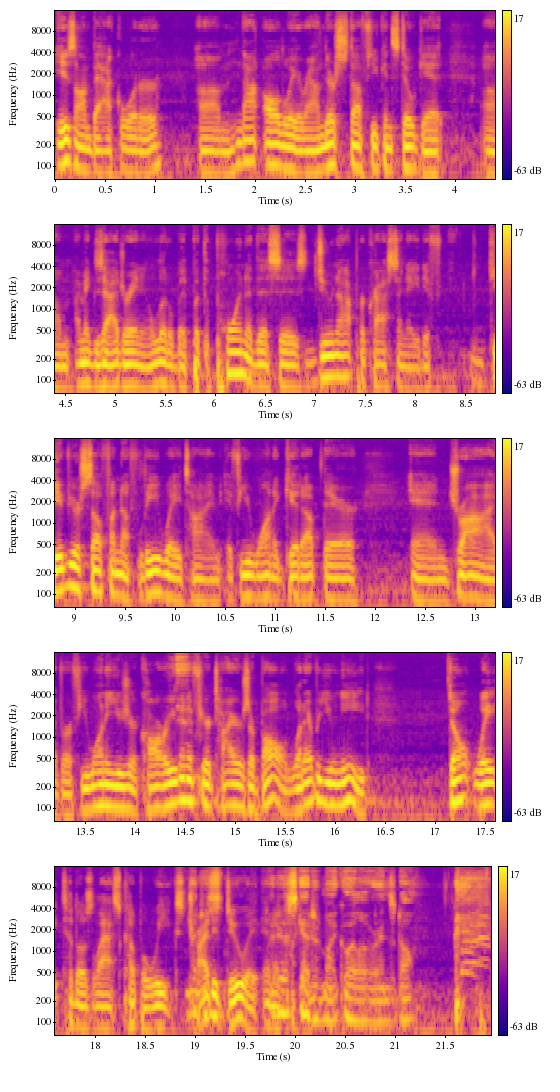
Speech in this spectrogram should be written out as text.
is on back order, um, not all the way around. There's stuff you can still get. Um, I'm exaggerating a little bit, but the point of this is do not procrastinate. If give yourself enough leeway time if you want to get up there and drive, or if you want to use your car, or even if your tires are bald, whatever you need, don't wait till those last couple weeks. Try just, to do it. In I just scheduled my coilover install.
